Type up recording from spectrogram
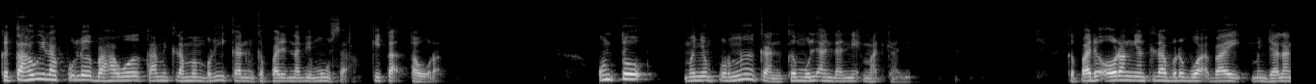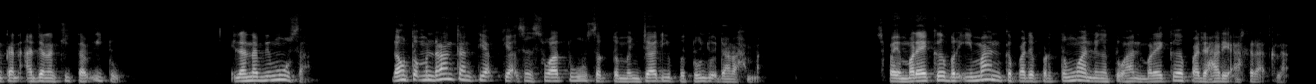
ketahuilah pula bahawa kami telah memberikan kepada Nabi Musa kitab Taurat. Untuk menyempurnakan kemuliaan dan nikmat kami. Kepada orang yang telah berbuat baik menjalankan ajaran kitab itu. Ialah Nabi Musa. Dan untuk menerangkan tiap-tiap sesuatu serta menjadi petunjuk dan rahmat. Supaya mereka beriman kepada pertemuan dengan Tuhan mereka pada hari akhirat kelak.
